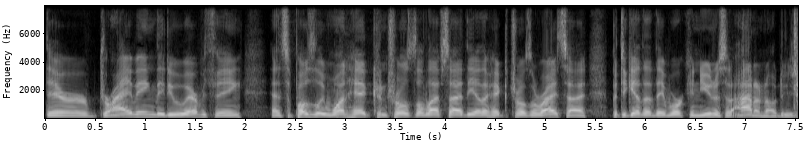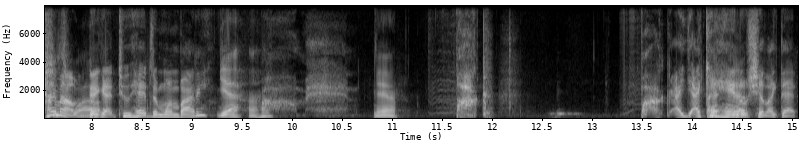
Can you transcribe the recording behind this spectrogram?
They're driving. They do everything. And supposedly one head controls the left side, the other head controls the right side. But together they work in unison. I don't know, dude. It's Time just out. wild. They got two heads and one body. yeah. Uh-huh. Oh man. Yeah. fuck. Fuck. I, I can't handle uh, shit like that.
